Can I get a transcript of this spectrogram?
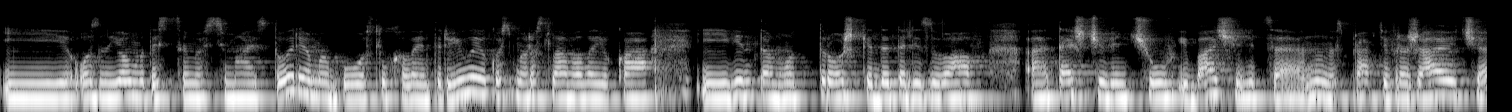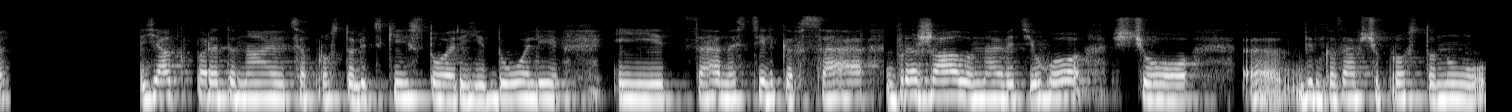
і ознайомитись з цими всіма історіями, бо слухала інтерв'ю якось Мирослава Лаюка, і він там от трошки деталізував е, те, що він чув і бачив, і це ну насправді вражаюче. Як перетинаються просто людські історії, долі, і це настільки все вражало навіть його, що е, він казав, що просто ну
